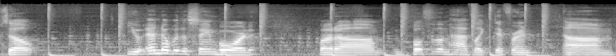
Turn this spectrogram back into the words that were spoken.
So you end up with the same board, but um, both of them have like different um,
